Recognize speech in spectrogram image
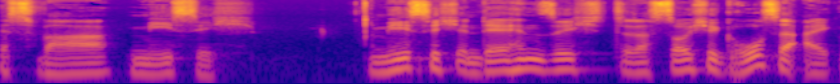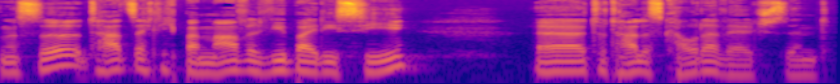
es war mäßig. Mäßig in der Hinsicht, dass solche Großereignisse tatsächlich bei Marvel wie bei DC äh, totales Kauderwelsch sind.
